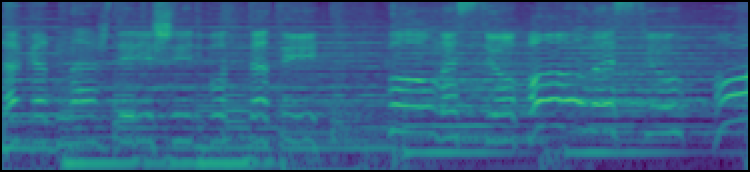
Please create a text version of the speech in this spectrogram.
Так однажды решить, будто ты полностью, полностью, полностью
